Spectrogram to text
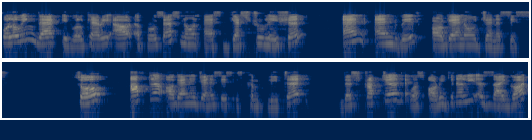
Following that, it will carry out a process known as gastrulation and end with organogenesis. So, after organogenesis is completed, the structure that was originally a zygote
